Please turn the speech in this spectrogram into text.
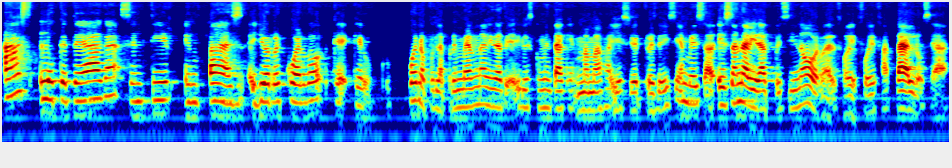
Haz lo que te haga sentir en paz. Yo recuerdo que, bueno, pues la primera Navidad, y les comentaba que mamá falleció el 3 de diciembre, esa, Navidad, pues sí, no, ¿verdad? Fue, fue fatal, o sea,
